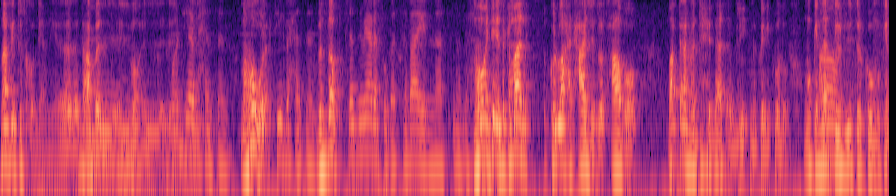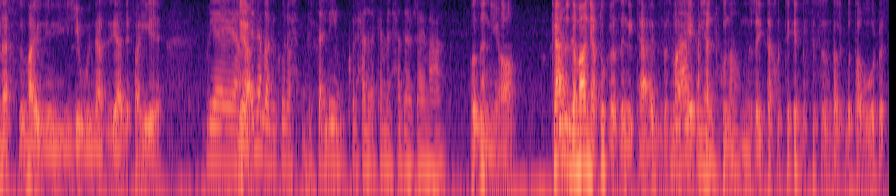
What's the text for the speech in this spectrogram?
ما فيك تدخل يعني. تعبى ال- الم- ال- وقتها بحزن. ما هو. كثير بحزن. بالضبط. لازم يعرفوا بس هبايل الناس. ما ما هو أنت إذا كمان كل واحد حاجز لأصحابه ما بتعرف قد إيه الناس قبليك ممكن يكونوا. ممكن ناس آه. يتركوا ممكن ناس ما يجيبوا الناس زيادة. فهي يا يا. يا إلا ما بيكونوا سائلين كل حدا كم من حدا جاي معك أظني آه كانوا. زمان يعطوك أظني تاجز بس ما هيك عشان. تكون آه. إنه زي تاخذ تيكت بس لسه تضلك بالطابور بس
